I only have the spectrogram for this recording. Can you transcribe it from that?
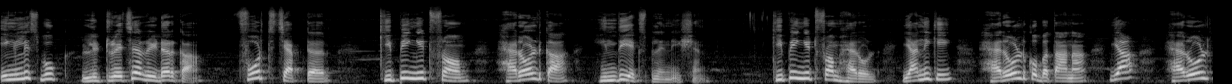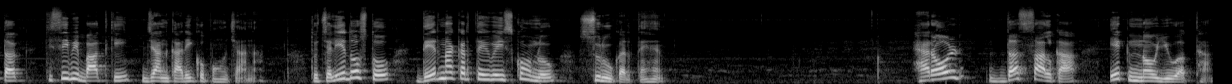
इंग्लिश बुक लिटरेचर रीडर का fourth chapter, keeping it from Harold का Hindi explanation. Keeping it from Harold, यानी कि हैरोल्ड को बताना या हैरोल्ड तक किसी भी बात की जानकारी को पहुंचाना। तो चलिए दोस्तों, देर ना करते हुए इसको हम लोग शुरू करते हैं। हैरोल्ड 10 साल का एक नवयुवक था।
